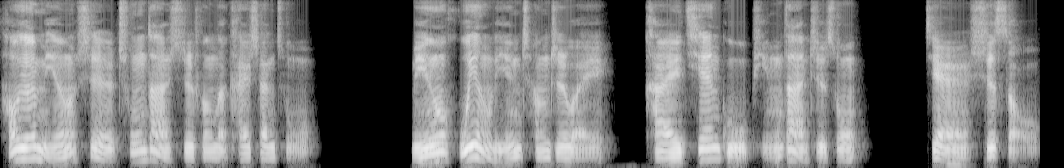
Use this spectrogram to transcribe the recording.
陶渊明是冲淡诗风的开山祖，明胡应麟称之为“开千古平淡之宗”，见诗叟。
